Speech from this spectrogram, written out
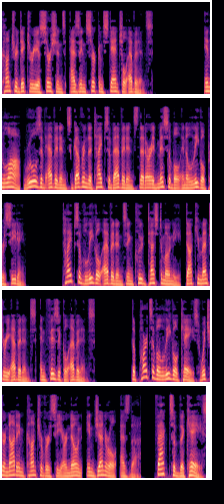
contradictory assertions, as in circumstantial evidence. In law, rules of evidence govern the types of evidence that are admissible in a legal proceeding. Types of legal evidence include testimony, documentary evidence, and physical evidence. The parts of a legal case which are not in controversy are known, in general, as the facts of the case.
